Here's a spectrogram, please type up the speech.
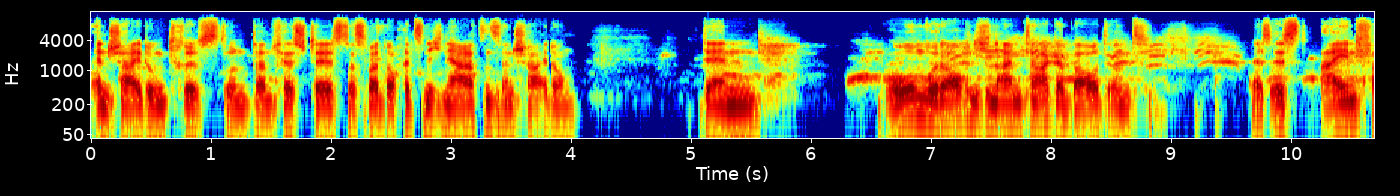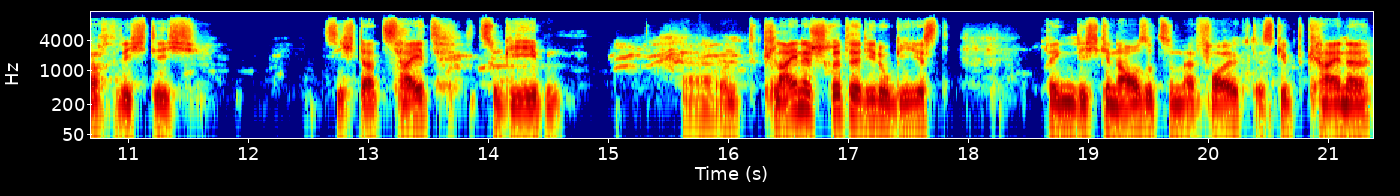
Entscheidungen triffst und dann feststellst, das war doch jetzt nicht eine Herzensentscheidung. Denn Rom wurde auch nicht in einem Tag erbaut und es ist einfach wichtig, sich da Zeit zu geben. Und kleine Schritte, die du gehst, bringen dich genauso zum Erfolg. Es gibt keine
